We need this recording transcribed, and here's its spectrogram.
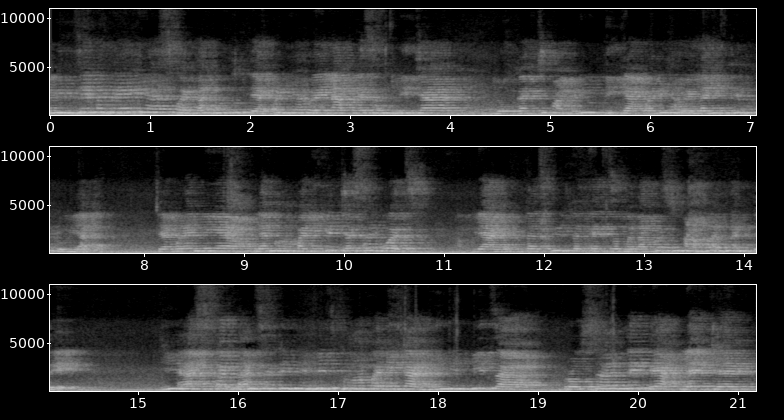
मिरजेमध्ये ह्या स्पर्धा होत होत्या. पण ह्या वेळेला आपल्या सांगलीच्या लोकांची मागणी होती की आपण ह्या वेळेला इथे भरूया. त्यामुळे मी आपल्या महापालिकेच्या सर्वच आपले आयुक्त असतील तर त्यांचं मनापासून आभार मानते. या स्पर्धांसाठी नेहमीच महापालिका ही नेहमीच प्रोत्साहन देते आपल्या इथे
